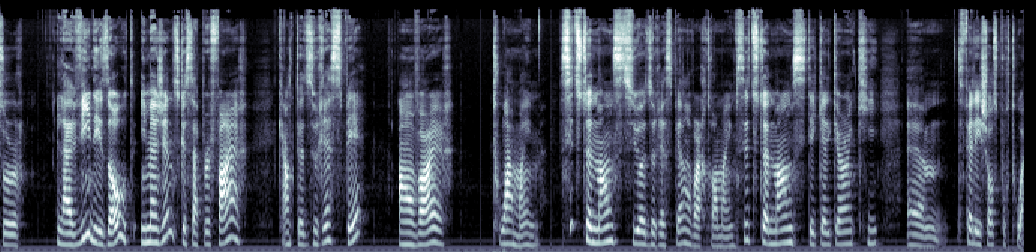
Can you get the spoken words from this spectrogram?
sur la vie des autres. Imagine ce que ça peut faire quand tu as du respect envers toi-même. Si tu te demandes si tu as du respect envers toi-même, si tu te demandes si tu es quelqu'un qui euh, fait les choses pour toi,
